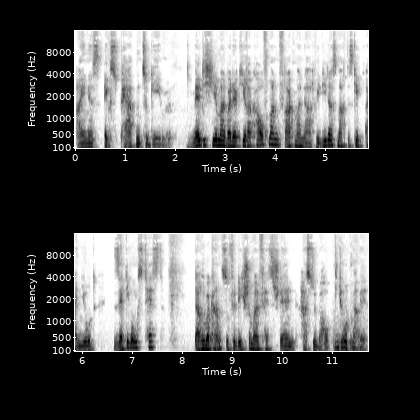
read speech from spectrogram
eines Experten zu geben. Melde dich hier mal bei der Kira Kaufmann, frag mal nach, wie die das macht. Es gibt einen Jod-Sättigungstest. Darüber kannst du für dich schon mal feststellen, hast du überhaupt einen Jodmangel?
